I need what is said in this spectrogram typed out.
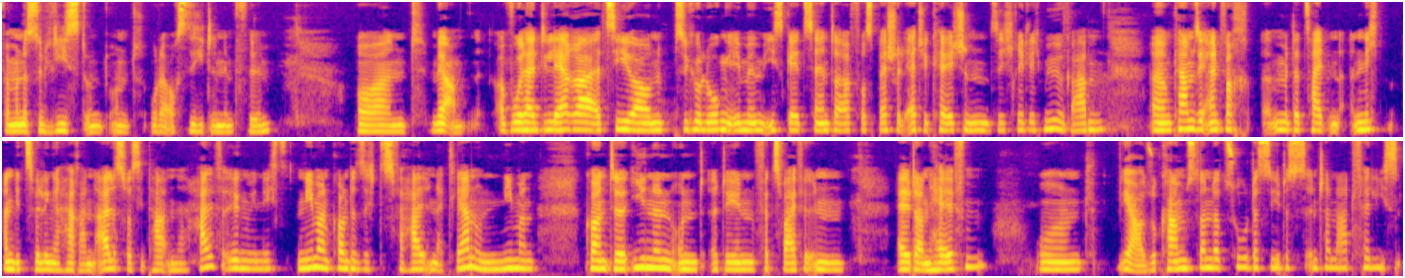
wenn man das so liest und, und, oder auch sieht in dem Film. Und ja, obwohl halt die Lehrer, Erzieher und Psychologen eben im Eastgate Center for Special Education sich redlich Mühe gaben, ähm, kamen sie einfach mit der Zeit nicht an die Zwillinge heran. Alles, was sie taten, half irgendwie nichts. Niemand konnte sich das Verhalten erklären und niemand konnte ihnen und den verzweifelten Eltern helfen. Und ja, so kam es dann dazu, dass sie das Internat verließen.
